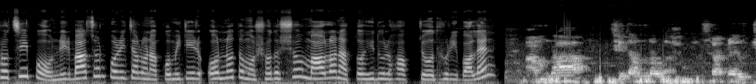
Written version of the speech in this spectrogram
সচিব ও নির্বাচন পরিচালনা কমিটির অন্যতম সদস্য মাওলানা তহিদুল হক চৌধুরী বলেন, আমরা সরকারি উচ্চ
